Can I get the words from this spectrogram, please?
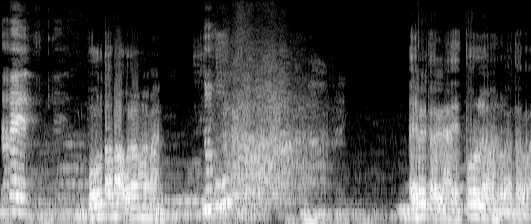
Bakit? Puro taba, walang laman. Naku, Ay, balik talaga natin. Puro laman, walang taba.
